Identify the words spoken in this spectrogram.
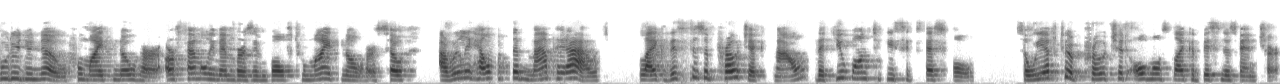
Who do you know who might know her? Are family members involved who might know her? So I really help them map it out. Like, this is a project now that you want to be successful. So we have to approach it almost like a business venture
